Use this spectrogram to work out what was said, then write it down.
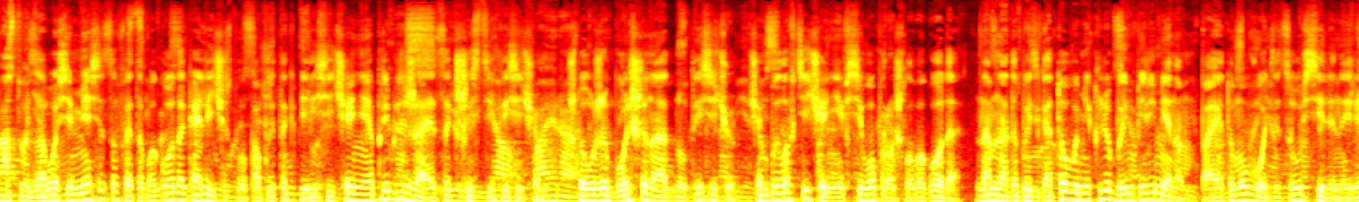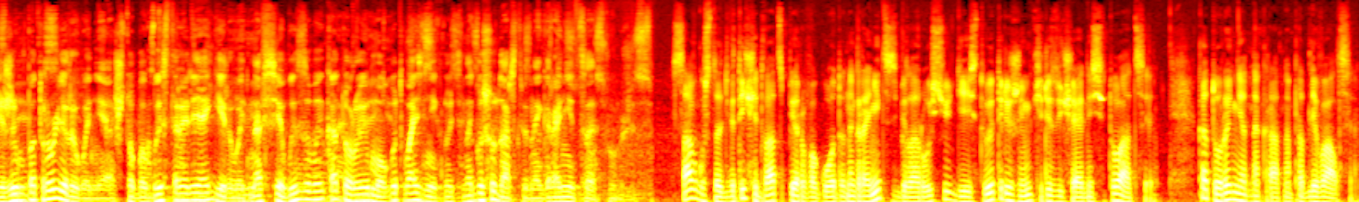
За 8 месяцев этого года количество попыток пересечения приближается к 6 тысячам, что уже больше на одну тысячу, чем было в течение всего прошлого года. Нам надо быть готовыми к любым переменам, поэтому вводится усиленный режим патрулирования, чтобы быстро реагировать на все вызовы, которые могут возникнуть на государственной границе. С августа 2021 года на границе с Беларусью действует режим чрезвычайной ситуации, который неоднократно продлевался.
